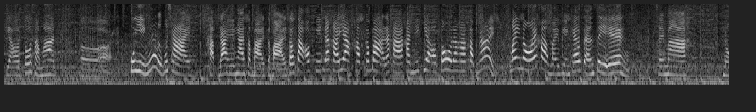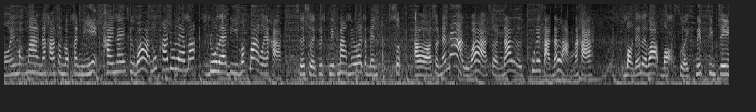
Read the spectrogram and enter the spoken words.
เกียร์ออโต้สามารถผู้หญิงหรือผู้ชายขับได้ง่ายๆสบายสบายๆสาวๆออฟฟิศนะคะ อยากขับกระบะนะคะคันนี้เกียร์ออโต้นะคะ ขับง่าย ไม่น้อยค่ะ ไม่เพียงแค่แสนสี่เอง ใช่มา น้อยมากๆนะคะสำหรับคันนี้ภายในถือว่าลูกค้าดูแลมากดูแลดีมากๆเลยค่ะ สวยๆกริบๆมาก ไม่ว่าจะเป็นส่วนส่วนด้านหน้าหรือว่าส่วนด้านผู้โดยสารด้านหลังนะคะ บอกได้เลยว่าเบาะสวยกริบจริง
